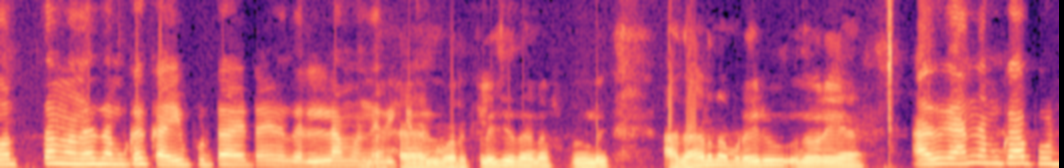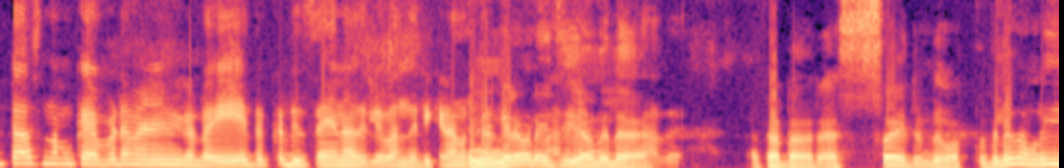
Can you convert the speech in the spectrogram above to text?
മൊത്തം വന്നത് നമുക്ക് കൈപുട്ടായിട്ടാണ് ഇതെല്ലാം വന്നിരിക്കുന്നത്. ഹാൻഡ് വർക്കിൽ ചെയ്താണ് ഫുള്ള് അതാണ് നമ്മുടെ ഒരു എന്താ പറയാ? അത് കാരണം നമുക്ക് ആ പുട്ടാസ് നമുക്ക് എവിടെ വേണമെങ്കിലും ഏതൊക്കെ ഡിസൈൻ അതിൽ വന്നിരിക്കണം എങ്ങനെ വേണേ ചെയ്യാന്നില്ലേ അതാട്ടോ രസമായിട്ടുണ്ട് മൊത്തത്തിൽ നമ്മൾ ഈ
